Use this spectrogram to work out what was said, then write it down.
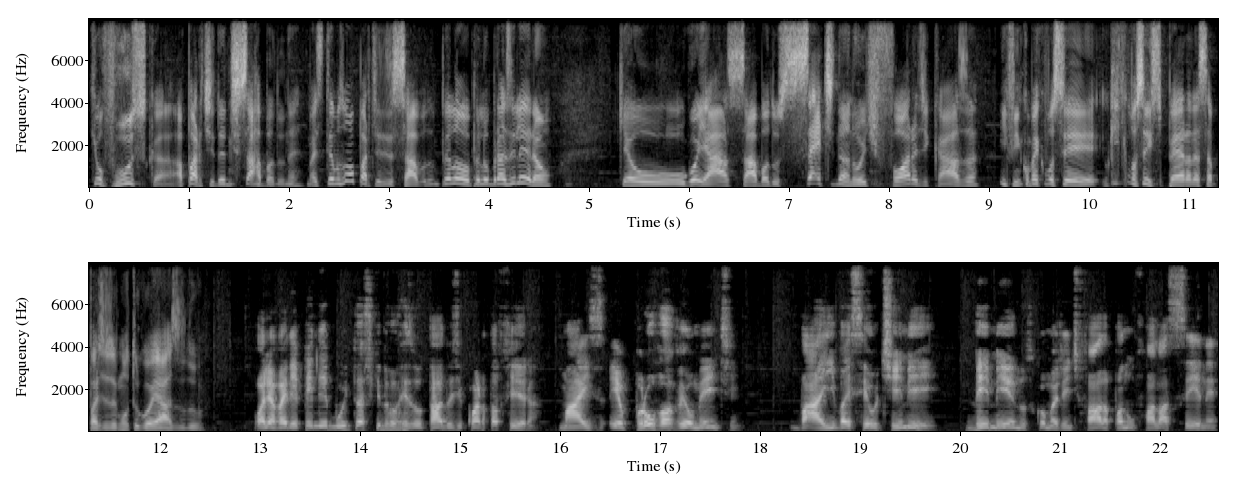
que ofusca a partida de sábado, né? Mas temos uma partida de sábado pelo, pelo Brasileirão que é o, Goiás, sábado, 7 da noite, fora de casa. Enfim, como é que você. O que, que você espera dessa partida contra o Goiás, Dudu? Olha, vai depender muito, acho que, do resultado de quarta-feira. Mas eu provavelmente. Aí vai ser o time B-, como a gente fala, para não falar C, né?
